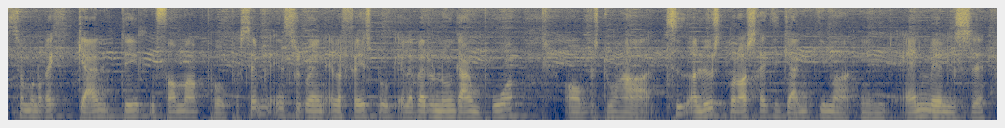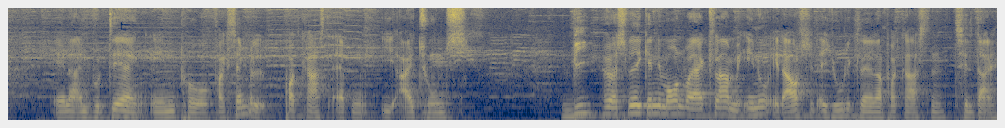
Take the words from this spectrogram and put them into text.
så må du rigtig gerne dele den for mig på f.eks. Instagram eller Facebook, eller hvad du nu engang bruger. Og hvis du har tid og lyst, må du også rigtig gerne give mig en anmeldelse eller en vurdering inde på for eksempel podcast-appen i iTunes. Vi høres ved igen i morgen, hvor jeg er klar med endnu et afsnit af julekalenderpodcasten til dig.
